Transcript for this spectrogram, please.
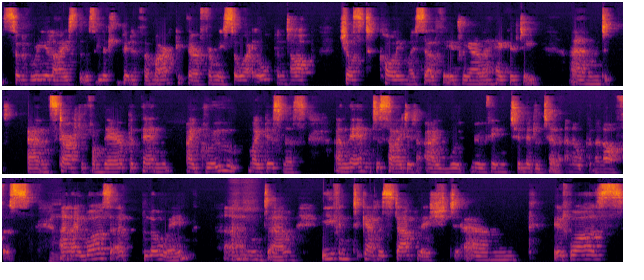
sort of realized there was a little bit of a market there for me. So I opened up just calling myself Adrianna Hegarty and and started from there. But then I grew my business and then decided I would move into Midleton and open an office. Mm. And I was a blow in. And um, even to get established, um, it was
